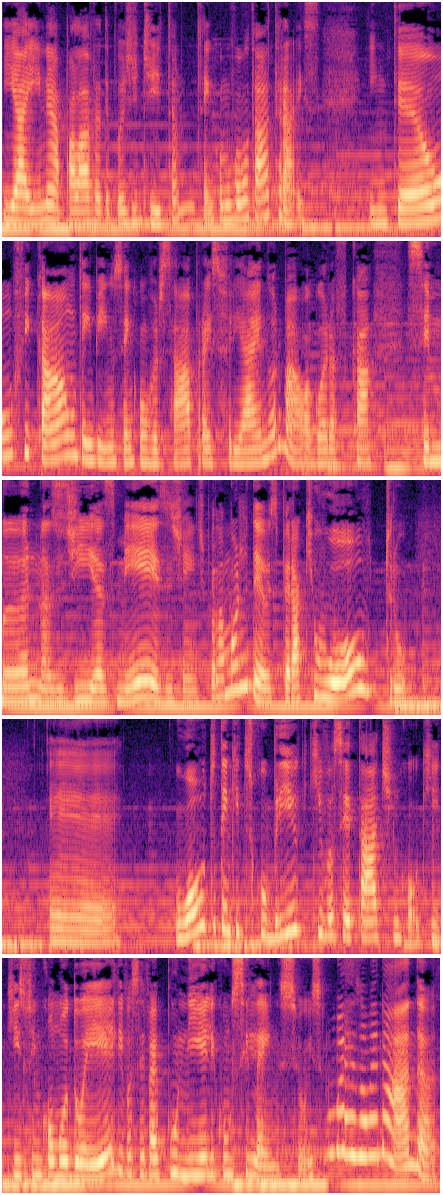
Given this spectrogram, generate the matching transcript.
E aí, né, a palavra depois de dita, não tem como voltar atrás. Então, ficar um tempinho sem conversar para esfriar é normal. Agora, ficar semanas, dias, meses, gente, pelo amor de Deus, esperar que o outro. É, o outro tem que descobrir que você tá te, que, que isso incomodou ele você vai punir ele com silêncio. Isso não vai resolver nada.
